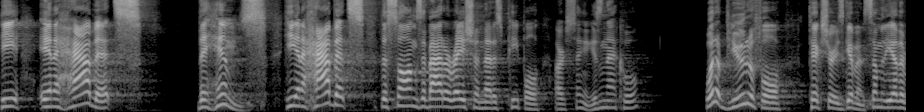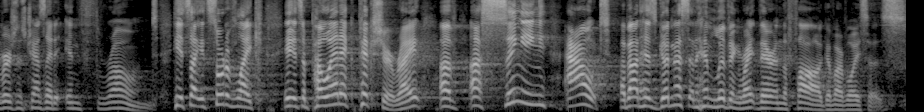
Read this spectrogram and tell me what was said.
He inhabits the hymns. He inhabits the songs of adoration that his people are singing. Isn't that cool? What a beautiful picture he's given. Some of the other versions translate it enthroned. It's like it's sort of like it's a poetic picture, right? Of us singing out about his goodness and him living right there in the fog of our voices.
